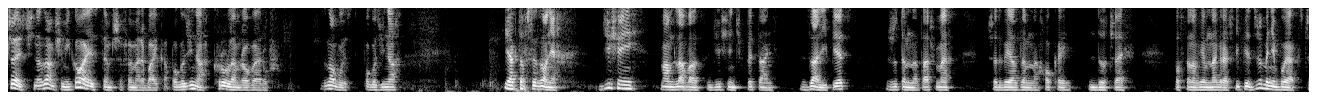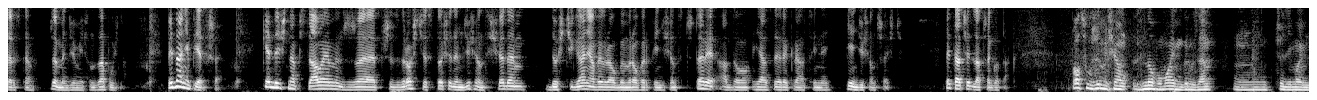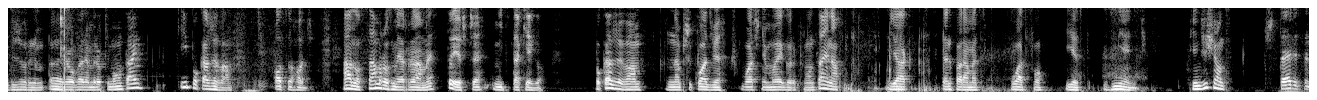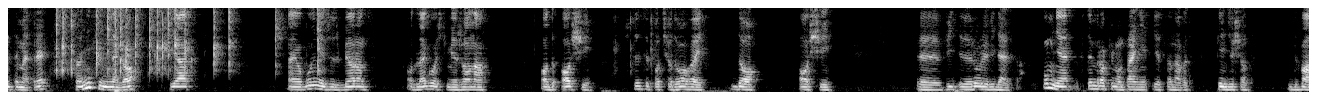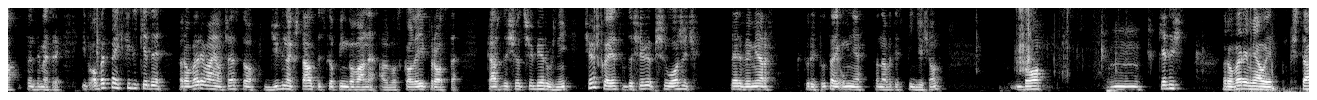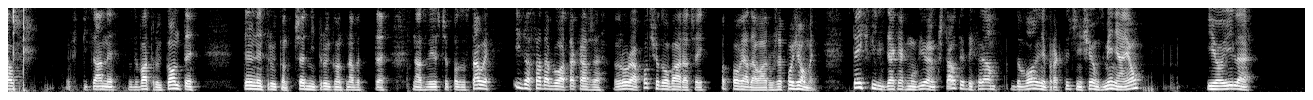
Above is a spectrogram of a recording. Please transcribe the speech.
Cześć, nazywam się Mikołaj, jestem szefem Airbike'a. Po godzinach królem rowerów. Znowu jest po godzinach. Jak to w sezonie? Dzisiaj mam dla Was 10 pytań za lipiec. Rzutem na taśmę przed wyjazdem na hokej do Czech. Postanowiłem nagrać lipiec, żeby nie było jak z czerwcem, że będzie miesiąc za późno. Pytanie pierwsze. Kiedyś napisałem, że przy wzroście 177 do ścigania wybrałbym rower 54, a do jazdy rekreacyjnej 56. Pytacie dlaczego tak? Posłużymy się znowu moim gruzem, mm, czyli moim dyżurnym e, rowerem Rocky Mountain i pokażę Wam o co chodzi. Ano sam rozmiar ramy to jeszcze nic takiego. Pokażę Wam na przykładzie właśnie mojego Rocky Mountaina jak ten parametr łatwo jest zmienić. 54 cm to nic innego jak najogólniej rzecz biorąc odległość mierzona od osi sztycy podsiodłowej do osi y, y, rury widelca. U mnie w tym Rocky Montainie jest to nawet 52 cm. I w obecnej chwili, kiedy rowery mają często dziwne kształty slopingowane albo z kolei proste, każdy się od siebie różni, ciężko jest do siebie przyłożyć ten wymiar, który tutaj u mnie to nawet jest 50, bo mm, kiedyś rowery miały kształt wpisany w dwa trójkąty, tylny trójkąt, przedni trójkąt, nawet te nazwy jeszcze pozostały. I zasada była taka, że rura podsiodłowa raczej odpowiadała rurze poziomej. W tej chwili, tak jak mówiłem, kształty tych ram dowolnie praktycznie się zmieniają i o ile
